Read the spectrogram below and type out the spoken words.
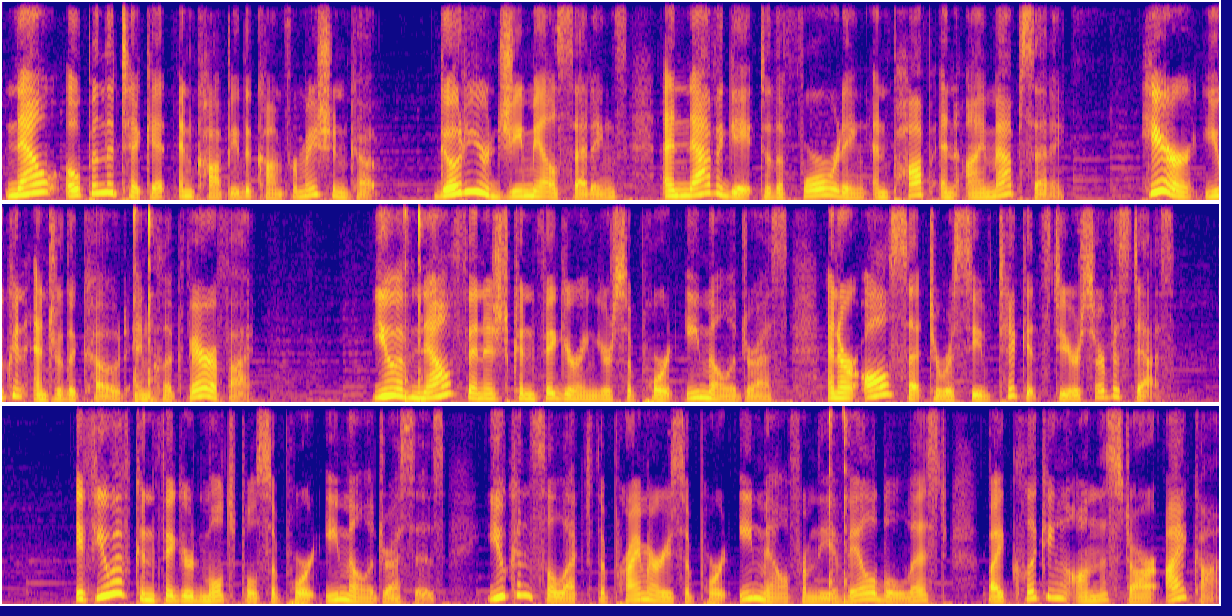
Now open the ticket and copy the confirmation code. Go to your Gmail settings and navigate to the forwarding and pop an IMAP setting. Here, you can enter the code and click Verify. You have now finished configuring your support email address and are all set to receive tickets to your service desk. If you have configured multiple support email addresses, you can select the primary support email from the available list by clicking on the star icon.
